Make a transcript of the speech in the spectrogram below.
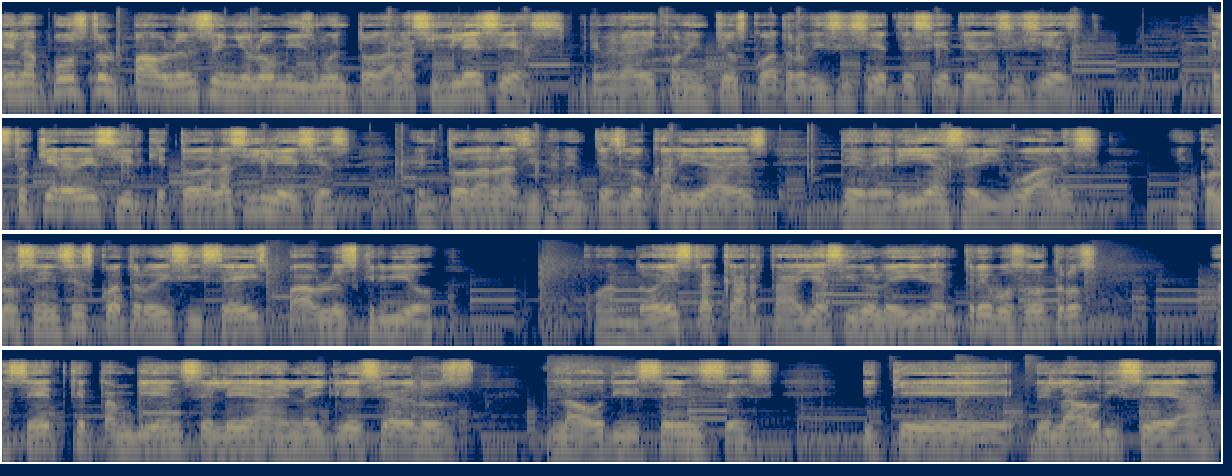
El apóstol Pablo enseñó lo mismo en todas las iglesias. Primera de Corintios 4, 17, 7, 17. Esto quiere decir que todas las iglesias en todas las diferentes localidades deberían ser iguales. En Colosenses 4:16 Pablo escribió, cuando esta carta haya sido leída entre vosotros, haced que también se lea en la iglesia de los laodicenses y que de la Odisea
